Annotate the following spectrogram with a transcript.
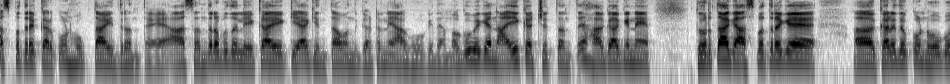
ಆಸ್ಪತ್ರೆಗೆ ಕರ್ಕೊಂಡು ಹೋಗ್ತಾ ಇದ್ರಂತೆ. ಆ ಸಂದರ್ಭದಲ್ಲಿ ಏಕಾಏಕಿಯಾಗಿ ಇಂಥ ಒಂದು ಘಟನೆ ಆಗಿ ಮಗುವಿಗೆ ನಾಯಿ ಕಚ್ಚಿತ್ತಂತೆ. ಹಾಗಾಗಿನೇ ತುರ್ತಾಗಿ ಆಸ್ಪತ್ರೆಗೆ ಕರೆದುಕೊಂಡು ಹೋಗೋ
